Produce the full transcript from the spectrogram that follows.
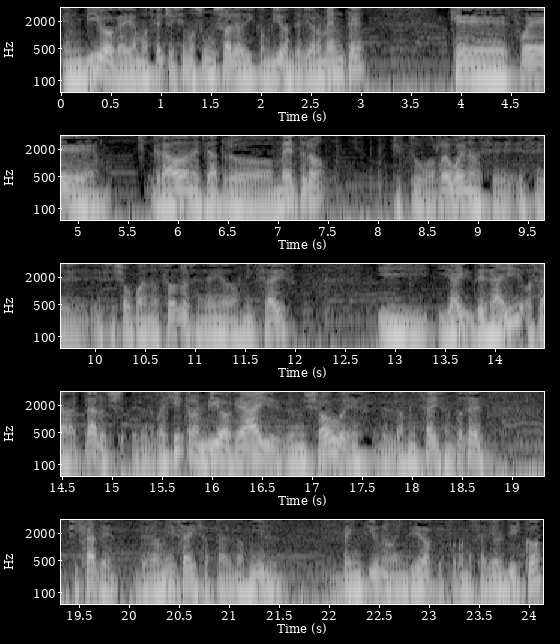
en vivo que habíamos hecho, hicimos un solo disco en vivo anteriormente, que fue grabado en el Teatro Metro, que estuvo re bueno ese, ese, ese show para nosotros en el año 2006. Y, y ahí, desde ahí, o sea, claro, el registro en vivo que hay de un show es del 2006. Entonces, fíjate, de 2006 hasta el 2021, 22, que fue cuando salió el disco,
